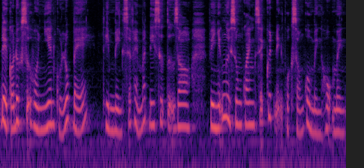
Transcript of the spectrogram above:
Để có được sự hồn nhiên của lúc bé thì mình sẽ phải mất đi sự tự do vì những người xung quanh sẽ quyết định cuộc sống của mình hộ mình.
